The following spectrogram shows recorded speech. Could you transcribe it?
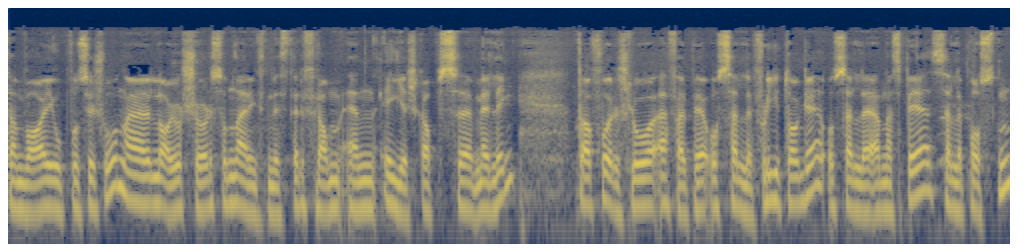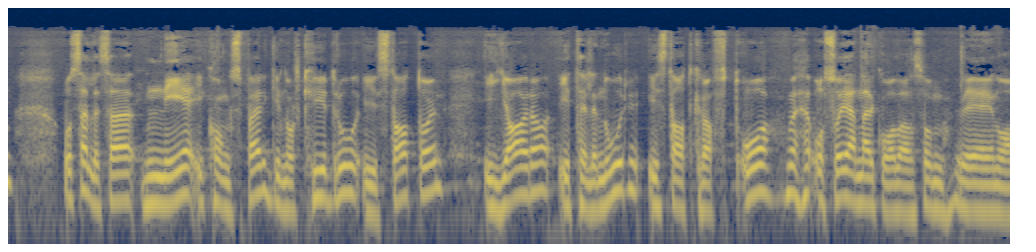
de var i opposisjon. Jeg la jo sjøl som næringsminister fram en eierskapsmelding da foreslo Frp å selge Flytoget, å selge NSB, selge Posten. Og selge seg ned i Kongsberg, i Norsk Hydro, i Statoil, i Yara, i Telenor, i Statkraft. Og også i NRK, da, som vi er i nå.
